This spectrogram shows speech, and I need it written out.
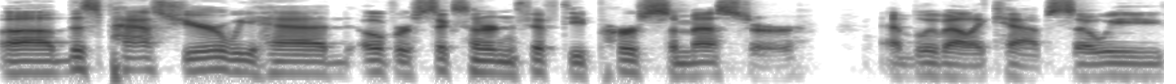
Uh, this past year, we had over 650 per semester at Blue Valley Caps. So we Is-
